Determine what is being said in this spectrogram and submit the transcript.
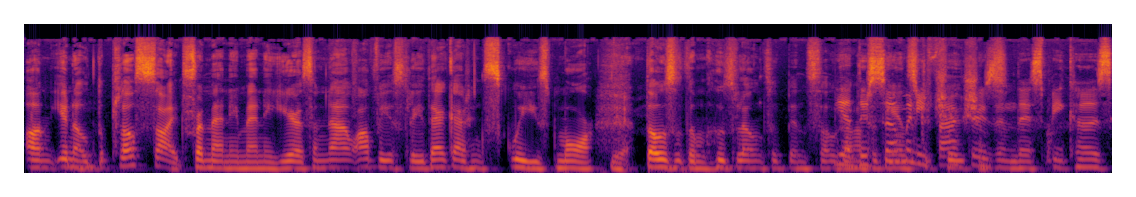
on, you know, mm. the plus side for many, many years. And now obviously they're getting squeezed more. Yeah. Those of them whose loans have been sold yeah, on there's to so the many factors in this because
